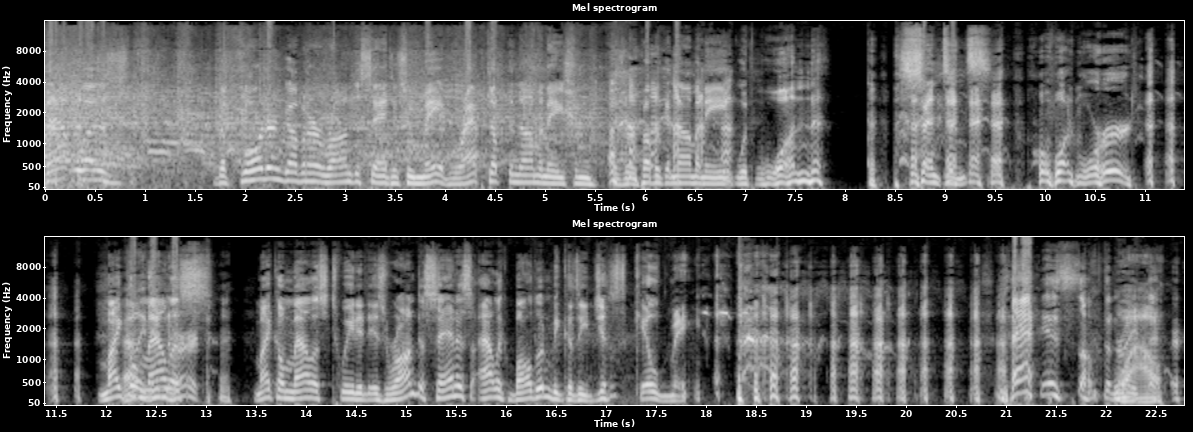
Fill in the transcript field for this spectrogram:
That was the Florida governor Ron DeSantis, who may have wrapped up the nomination as a Republican nominee with one sentence, one word. Michael Well, Malice. Michael Malice tweeted, "Is Ron DeSantis Alec Baldwin because he just killed me?" that is something Wow. right there.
